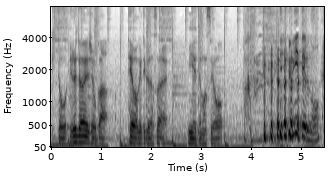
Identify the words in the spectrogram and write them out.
きっといるんじゃないでしょうか。手を挙げてください。見えてますよ。見えてるの？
